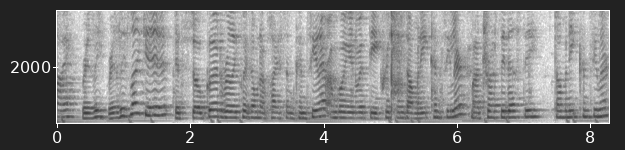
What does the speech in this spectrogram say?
I really, really like it. It's so good. Really quick, I'm gonna apply some concealer. I'm going in with the Kristen Dominique concealer, my trusty dusty Dominique concealer.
